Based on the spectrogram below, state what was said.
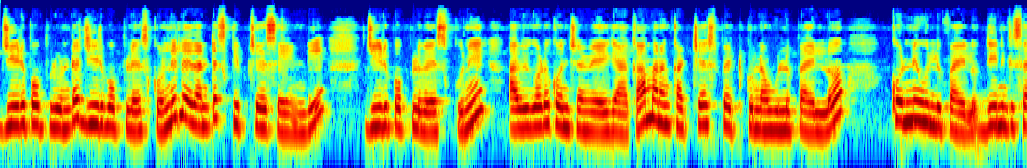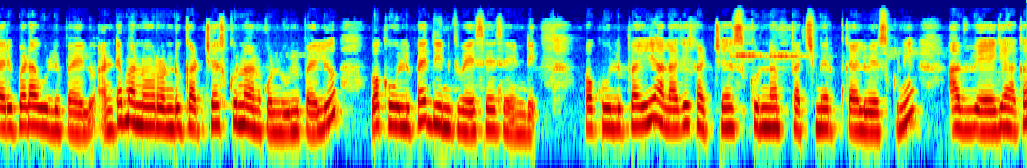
జీడిపప్పులు ఉంటే జీడిపప్పులు వేసుకోండి లేదంటే స్కిప్ చేసేయండి. జీడిపప్పులు వేసుకుని అవి కూడా కొంచెం వేగాక మనం కట్ చేసి పెట్టుకున్న ఉల్లిపాయల్లో కొన్ని ఉల్లిపాయలు దీనికి సరిపడా ఉల్లిపాయలు. అంటే మనం రెండు కట్ చేసుకున్నాం అనుకోండి ఉల్లిపాయలు ఒక ఉల్లిపాయ దీనికి వేసేసేయండి. ఒక ఉల్లిపాయ అలాగే కట్ చేసుకున్న పచ్చిమిరపకాయలు వేసుకుని అవి వేగాక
